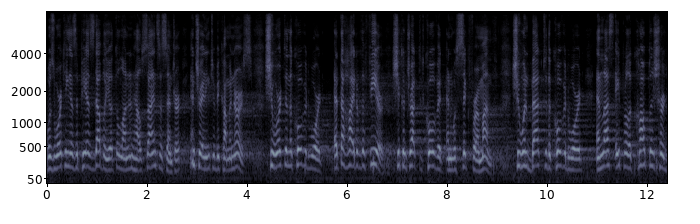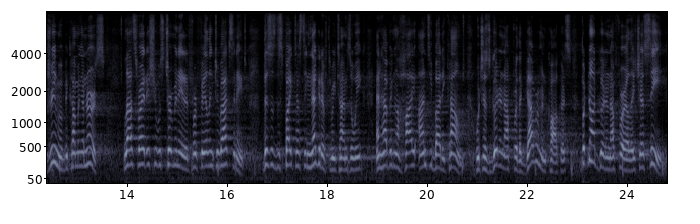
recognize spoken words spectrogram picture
was working as a PSW at the London Health Sciences Centre and training to become a nurse. She worked in the COVID ward at the height of the fear. She contracted COVID and was sick for a month. She went back to the COVID ward and last April accomplished her dream of becoming a nurse. Last Friday, she was terminated for failing to vaccinate. This is despite testing negative three times a week and having a high antibody count, which is good enough for the government caucus, but not good enough for LHSC.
